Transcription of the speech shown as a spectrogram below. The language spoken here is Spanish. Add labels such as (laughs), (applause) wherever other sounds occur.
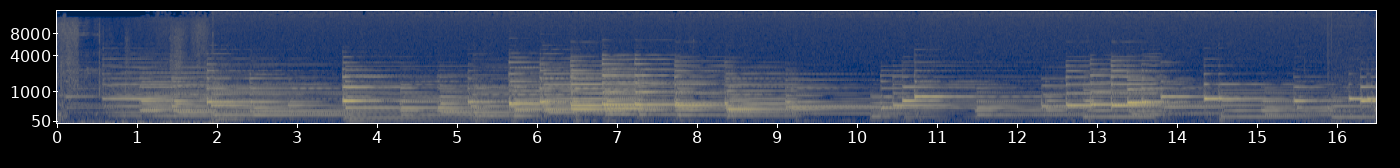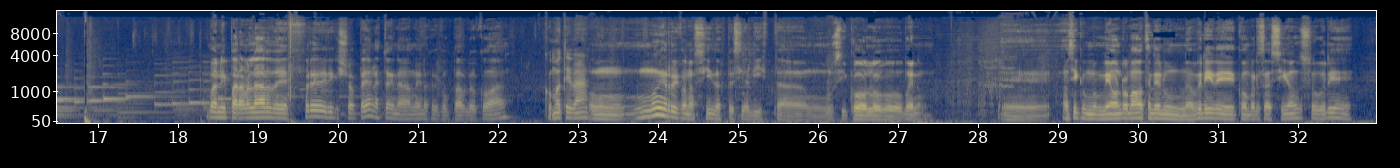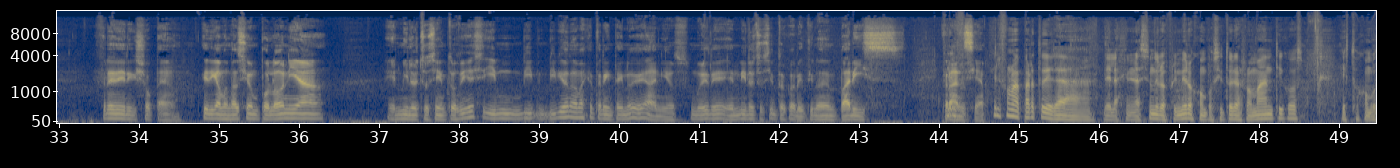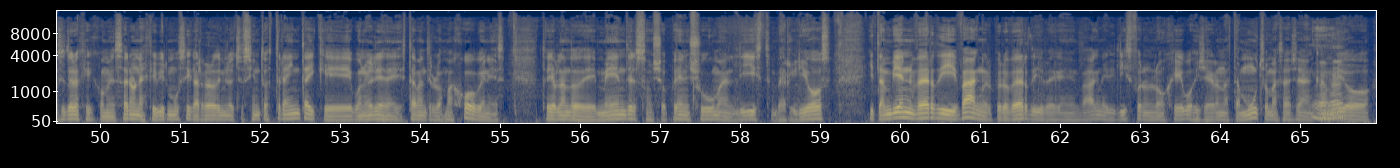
Bueno, y para hablar de Frédéric Chopin, estoy nada menos que con Pablo Coa. ¿Cómo te va? Un muy reconocido especialista, un musicólogo, bueno. Eh, así que me honro más tener una breve conversación sobre Frédéric Chopin, que digamos nació en Polonia en 1810 y vivió nada más que 39 años. Muere en 1849 en París. Francia. Él, forma parte de la, de la generación de los primeros compositores románticos, estos compositores que comenzaron a escribir música alrededor de 1830 y que, bueno, él estaba entre los más jóvenes. Estoy hablando de Mendelssohn, Chopin, Schumann, Liszt, Berlioz y también Verdi y Wagner, pero Verdi, Wagner y Liszt fueron longevos y llegaron hasta mucho más allá. En cambio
